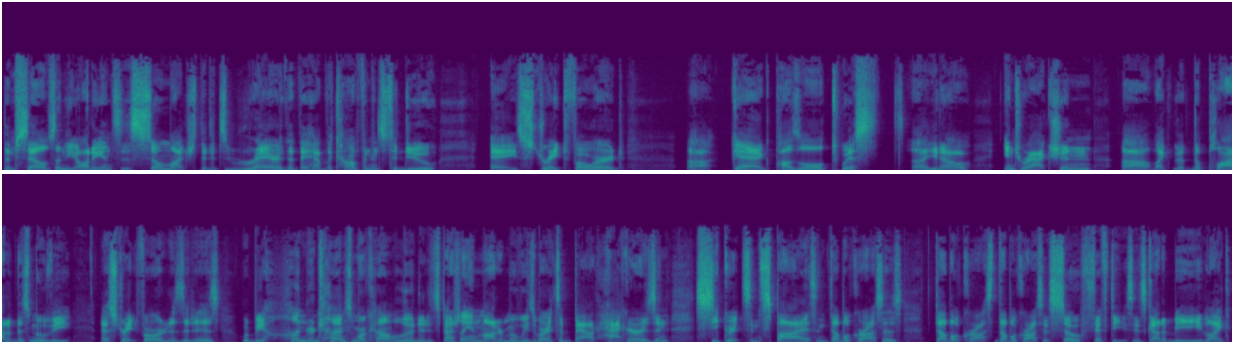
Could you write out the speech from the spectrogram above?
themselves and the audiences so much that it's rare that they have the confidence to do a straightforward uh, gag, puzzle, twist, uh, you know, interaction. Uh, like the, the plot of this movie, as straightforward as it is, would be a hundred times more convoluted, especially in modern movies where it's about hackers and secrets and spies and double crosses. Double cross, double cross is so 50s. It's got to be like,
